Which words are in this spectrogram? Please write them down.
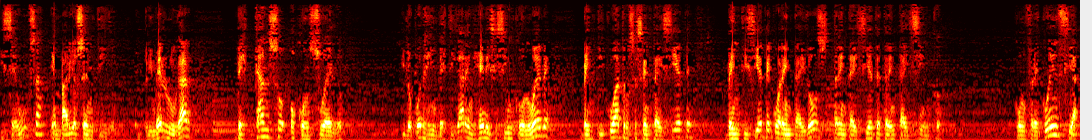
y se usa en varios sentidos. En primer lugar, descanso o consuelo. Y lo puedes investigar en Génesis 5.9, 24.67, 27.42, 37.35. Con frecuencia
